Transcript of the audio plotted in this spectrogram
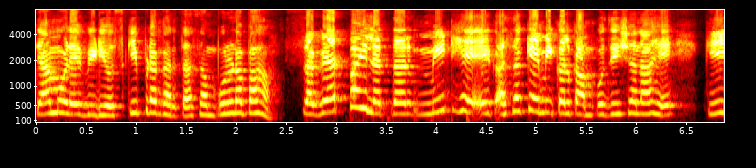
त्यामुळे व्हिडिओ स्किप न करता संपूर्ण पहा. सगळ्यात पहिलं तर मीठ हे एक असं केमिकल कॉम्पोजिशन आहे की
